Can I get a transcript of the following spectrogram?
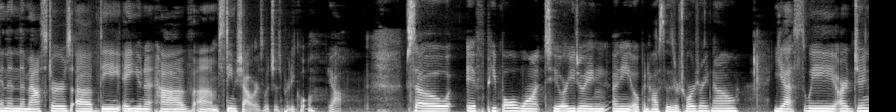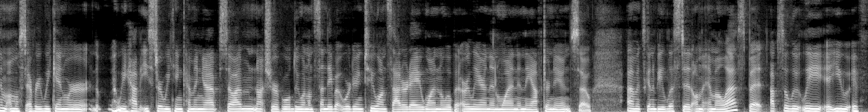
And then the masters of the A unit have um, steam showers, which is pretty cool. Yeah. So if people want to, are you doing any open houses or tours right now? Yes, we are doing them almost every weekend. We're we have Easter weekend coming up, so I'm not sure if we'll do one on Sunday, but we're doing two on Saturday, one a little bit earlier, and then one in the afternoon. So um, it's going to be listed on the MLS, but absolutely, it, you if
